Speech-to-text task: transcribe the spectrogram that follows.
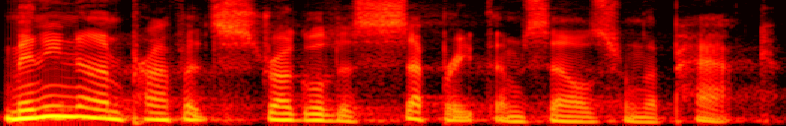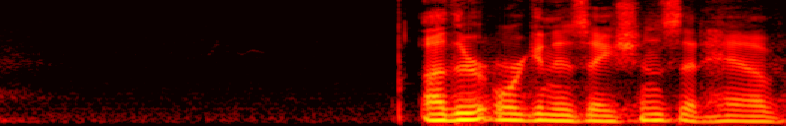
Many nonprofits struggle to separate themselves from the pack. Other organizations that have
